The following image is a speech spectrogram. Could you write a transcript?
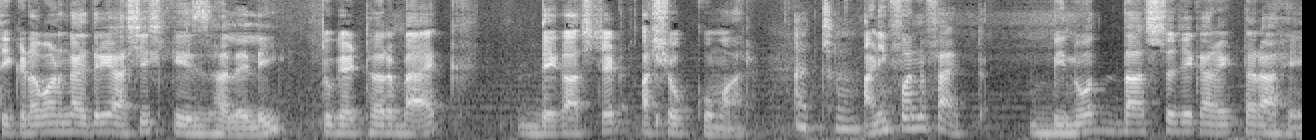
तिकडं पण काहीतरी अशीच केस झालेली. To get her back they casted Ashok Kumar. अच्छा. आणि फन फॅक्ट विनोद दासचं जे कॅरेक्टर आहे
